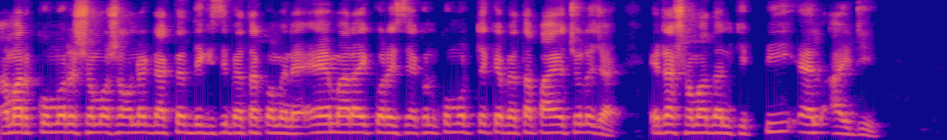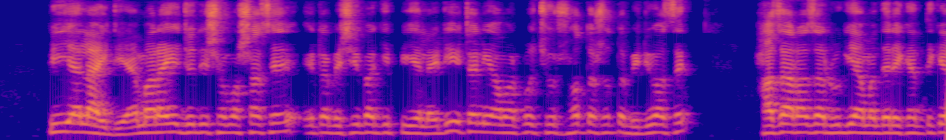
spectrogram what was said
আমার কোমরের সমস্যা, অনেক ডাক্তার দেখেছি ব্যথা কমে না। এমআরআই করেছি, এখন কোমর থেকে ব্যথা পায়ে চলে যায়। এটা সমাধান কি? পিএলআইডি। পিএলআইডি। এমআরআই যদি সমস্যা আছে, এটা বেশিরভাগই পিএলআইডি। এটা নিয়ে আমার প্রচুর শত শত ভিডিও আছে। হাজার হাজার রুগী আমাদের এখান থেকে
